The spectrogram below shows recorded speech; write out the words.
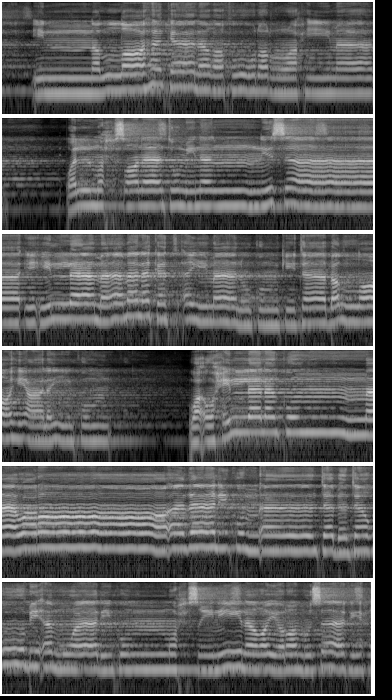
ان الله كان غفورا رحيما والمحصنات من النساء الا ما ملكت ايمانكم كتاب الله عليكم واحل لكم ما وراء ذلكم ان تبتغوا باموالكم محصنين غير مسافحين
